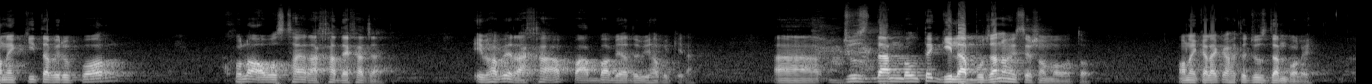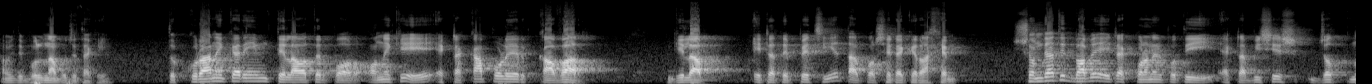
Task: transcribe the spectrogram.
অনেক কিতাবের উপর খোলা অবস্থায় রাখা দেখা যায়। এভাবে রাখা পাপ বা বেয়াদবি হবে কিনা? জুজদান বলতে গিলাপ বোঝানো হয়েছে সম্ভবত। অনেক এলাকা হয়তো জুজদান বলে। আমি যদি ভুল না বুঝে থাকি। তো কোরআনে কারিম তেলাওয়াতের পর অনেকে একটা কাপড়ের কাভার, গিলাপ এটাতে পেঁচিয়ে তারপর সেটাকে রাখেন। সন্দেহাতীতভাবে এটা কোরআনের প্রতি একটা বিশেষ যত্ন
